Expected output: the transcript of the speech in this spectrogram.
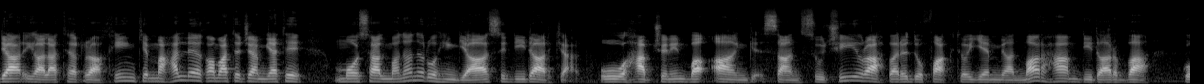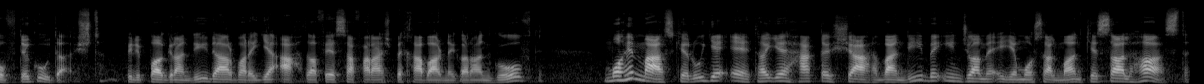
در ایالت راخین که محل اقامت جمعیت مسلمانان روهینگیا است دیدار کرد. او همچنین با آنگ سان سوچی رهبر دوفاکتوی میانمار هم دیدار و گفتگو داشت. فیلیپا گراندی درباره اهداف سفرش به خبرنگاران گفت مهم است که روی اعطای حق شهروندی به این جامعه مسلمان که سالهاست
